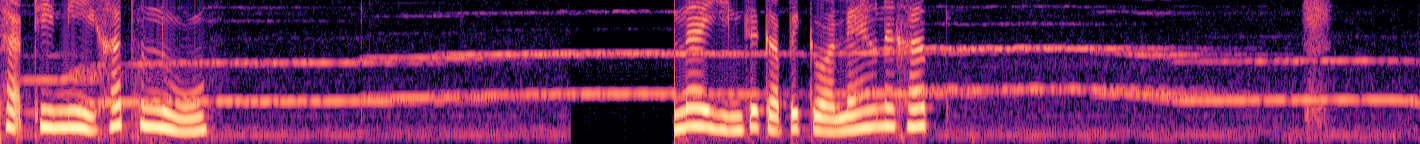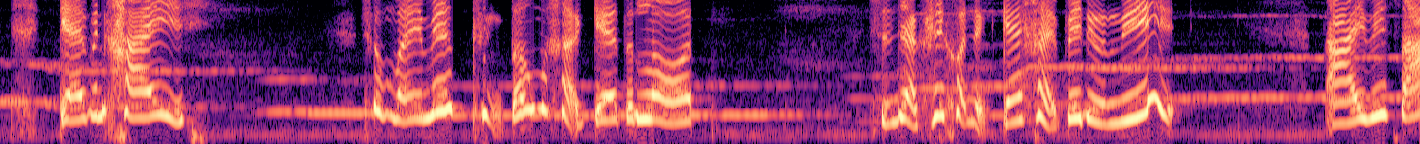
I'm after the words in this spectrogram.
ถัที่นี่ครับคุณหนู นายหญิงจะกลับไปก่อนแล้วนะครับ แกเป็นใคร ทำไมแม่ถึงต้องมาหาแกตลอด ฉันอยากให้คนอย่างแกหายไปเดี๋ยวนี้ ตายไปซะ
